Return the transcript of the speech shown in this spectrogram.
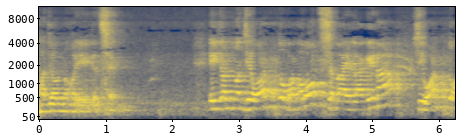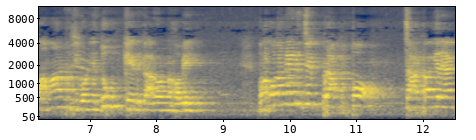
ভাজন হয়ে গেছে। এই জন্য যে অর্থ ভগবত সেবায় লাগে না, সেই অর্থ আমার জীবনে দুঃখের কারণ হবে। ভগবানের যে প্রাপ্য চার ভাগের এক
